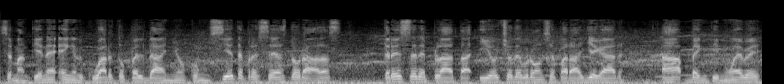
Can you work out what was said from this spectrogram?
se mantiene en el cuarto peldaño con 7 preseas doradas, 13 de plata y 8 de bronce para llegar a 29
